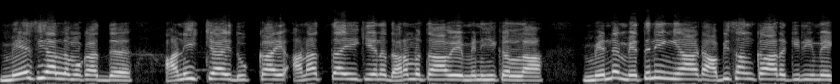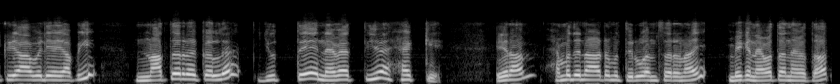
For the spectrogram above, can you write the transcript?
මේ සියල්ල මොකද්ද? අනිත්‍යයි දුක්ඛයි අනාත්තයි කියන ධර්මතාවය මෙනෙහි කළා. මෙන්න මෙතනින් එහාට අபிසංකාර කිරීමේ ක්‍රියාවලියයි අපි නතර කළ යුත්තේ නැවැත්තිය හැක්කේ. එනම් හැමදිනාටම තිරුවන් සරණයි. මේක නැවත නැවතත්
